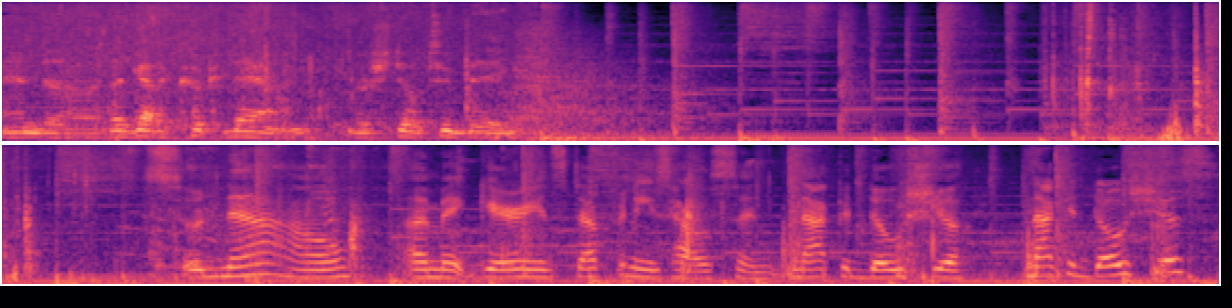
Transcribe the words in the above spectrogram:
And uh, they've got to cook down. They're still too big. So now I'm at Gary and Stephanie's house in Nacogdoches. Nacogdoches?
